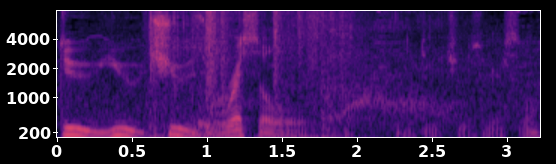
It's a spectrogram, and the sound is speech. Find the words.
Do you choose wrestle? You do choose wrestle.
